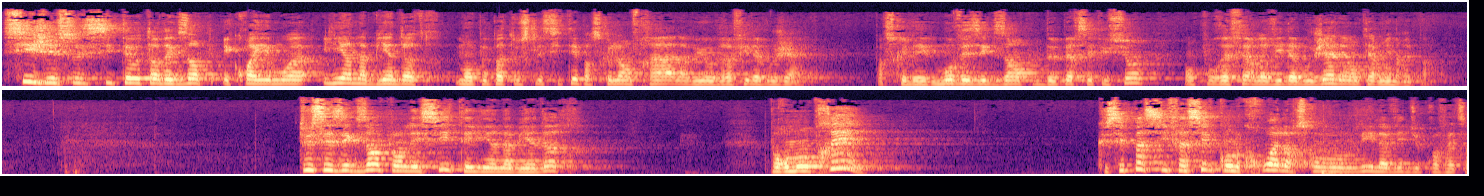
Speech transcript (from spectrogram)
si j'ai cité autant d'exemples, et croyez-moi, il y en a bien d'autres, mais on ne peut pas tous les citer parce que là on fera la biographie d'Abu. Parce que les mauvais exemples de persécution, on pourrait faire la vie d'Abu et on ne terminerait pas. Tous ces exemples, on les cite et il y en a bien d'autres pour montrer que c'est pas si facile qu'on le croit lorsqu'on lit la vie du prophète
